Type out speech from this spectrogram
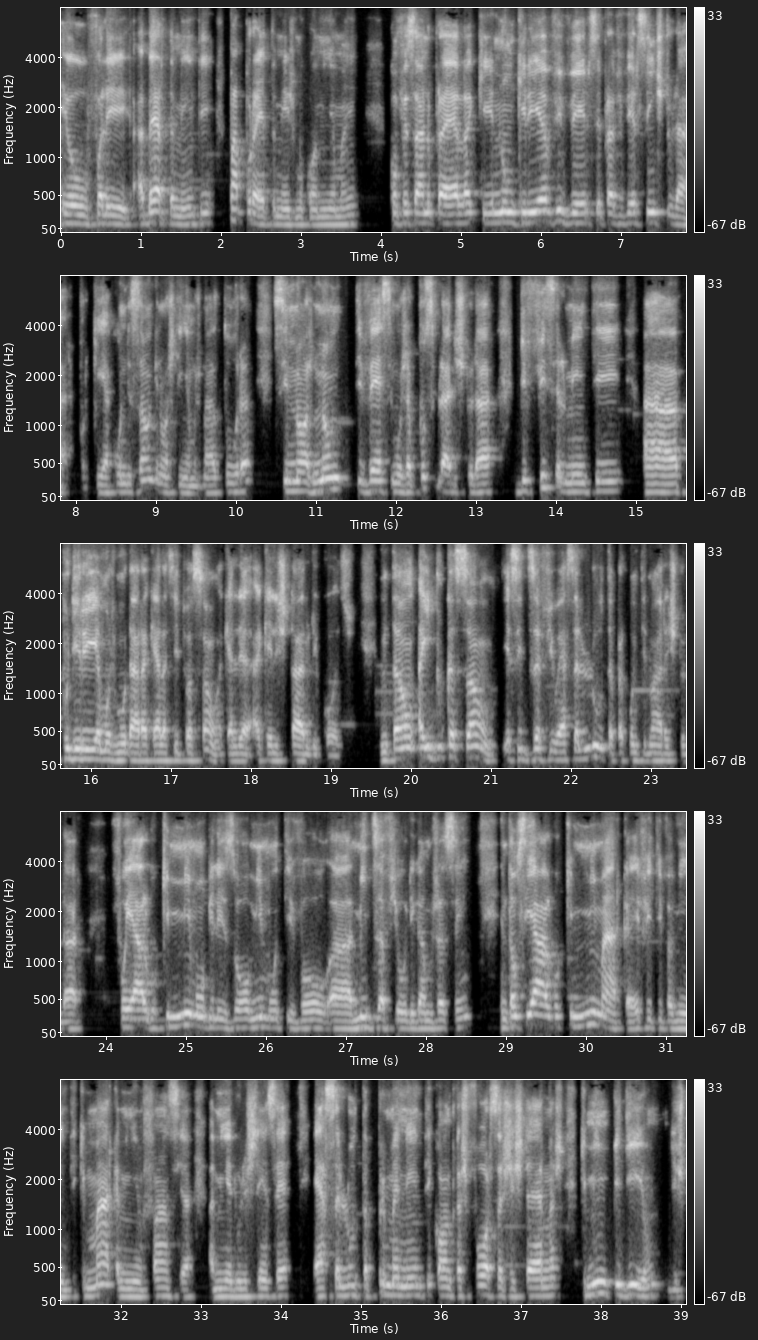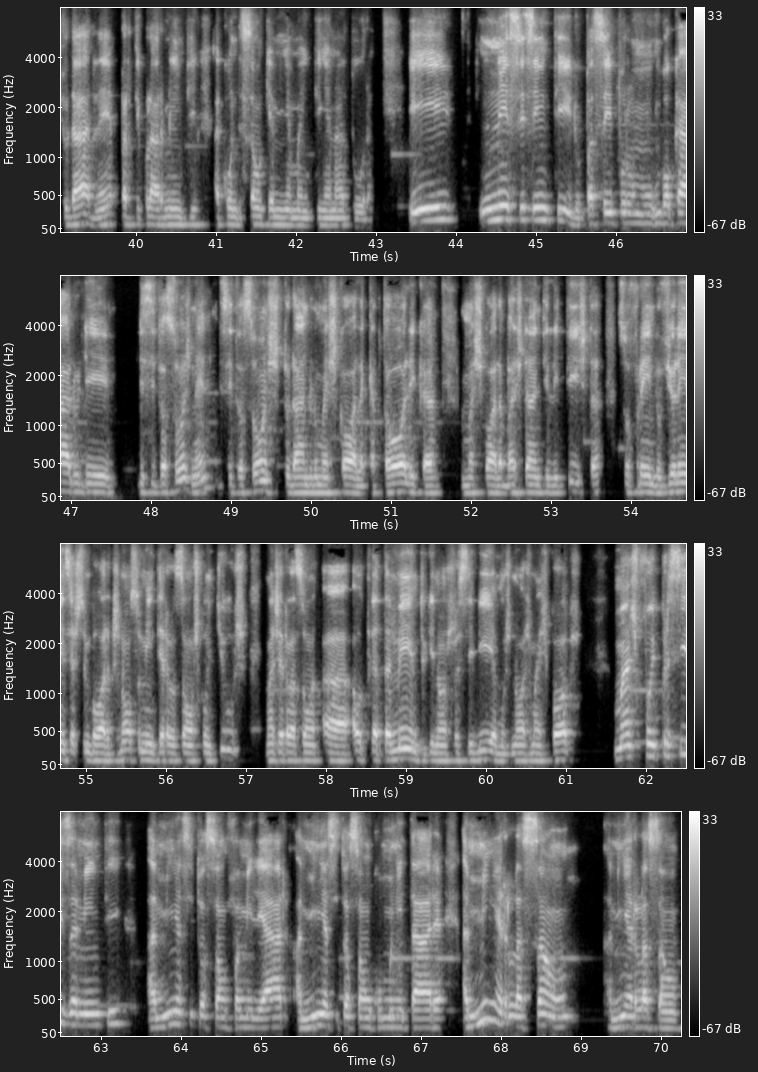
eu falei abertamente, papo reto mesmo com a minha mãe, confessando para ela que não queria viver se para viver sem estudar, porque a condição que nós tínhamos na altura, se nós não tivéssemos a possibilidade de estudar, dificilmente ah, poderíamos mudar aquela situação, aquele, aquele estado de coisas. Então, a educação, esse desafio, essa luta para continuar a estudar, foi algo que me mobilizou, me motivou, uh, me desafiou, digamos assim. Então, se há algo que me marca efetivamente, que marca a minha infância, a minha adolescência, é essa luta permanente contra as forças externas que me impediam de estudar, né? particularmente a condição que a minha mãe tinha na altura. E, nesse sentido, passei por um, um bocado de de situações, né? De situações, estudando numa escola católica, numa escola bastante elitista, sofrendo violências simbólicas, não somente em relação aos conteúdos, mas em relação a, ao tratamento que nós recebíamos, nós mais pobres. Mas foi precisamente a minha situação familiar, a minha situação comunitária, a minha relação, a minha relação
